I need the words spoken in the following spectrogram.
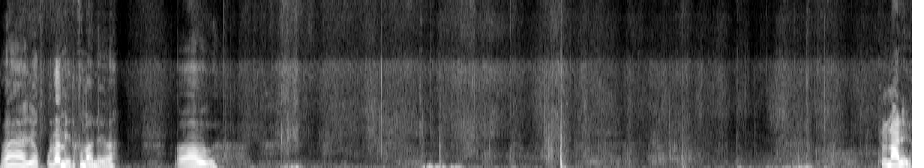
와, 여 꿀밤이 이렇게 많아요. 어우. 풀만이.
